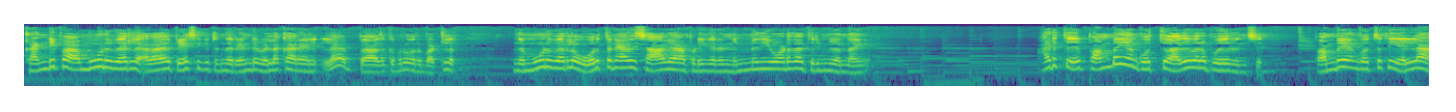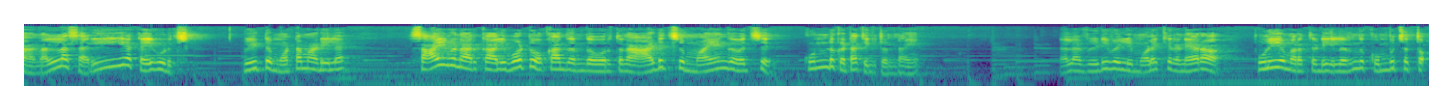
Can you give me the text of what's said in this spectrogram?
கண்டிப்பாக மூணு பேரில் அதாவது பேசிக்கிட்டு இருந்த ரெண்டு வெள்ளக்காரில் இப்போ அதுக்கப்புறம் ஒரு பட்லர். இந்த மூணு பேரில் ஒருத்தனையாவது சாவியா அப்படிங்கிற நிம்மதியோடு தான் திரும்பி வந்தாங்க. அடுத்து பம்பையங்கொத்து அது வரை போயிருந்துச்சு. பம்பையங்கொத்துக்கு எல்லாம் நல்லா சரியா கை கொடுச்சு. வீட்டு மொட்டை மாடியில சாய்வு நாற்காலி போட்டு உட்காந்துருந்த ஒருத்தனை அடிச்சு மயங்க வச்சு குண்டு கட்டா தூக்கிட்டு நல்லா விடிவெள்ளி முளைக்கிற நேரம் புளிய மரத்தடியிலிருந்து கொம்பு சத்தம்.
